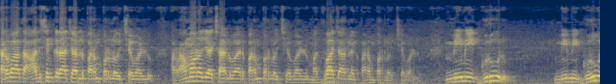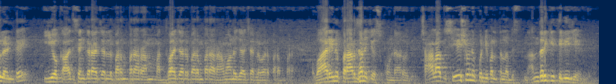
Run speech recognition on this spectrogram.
తర్వాత ఆదిశంకరాచార్యుల పరంపరలో వచ్చేవాళ్ళు రామానుజాచార్యుల వారి పరంపరలో వచ్చేవాళ్ళు మధ్వాచార్యుల పరంపరలో వచ్చేవాళ్ళు. మీ మీ గురువులు మీ మీ గురువులంటే ఈ యొక్క ఆదిశంకరాచార్యుల పరంపర రామ మధ్వాచార్యుల పరంపర రామానుజాచార్యుల వారి పరంపర. వారిని ప్రార్థన చేసుకోండి ఆ రోజు. చాలా విశేషమైన పుణ్యఫలితం లభిస్తుంది. అందరికీ తెలియజేయండి.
